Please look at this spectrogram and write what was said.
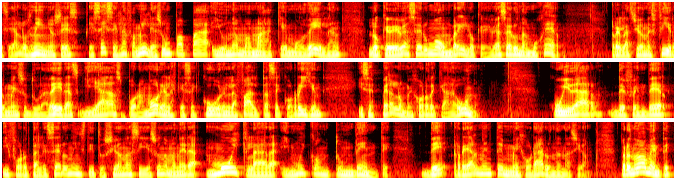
sean los niños es, es ese, es la familia. Es un papá y una mamá que modelan lo que debe hacer un hombre y lo que debe hacer una mujer relaciones firmes, duraderas, guiadas por amor en las que se cubren la falta, se corrigen y se espera lo mejor de cada uno. Cuidar, defender y fortalecer una institución así es una manera muy clara y muy contundente de realmente mejorar una nación. Pero nuevamente,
